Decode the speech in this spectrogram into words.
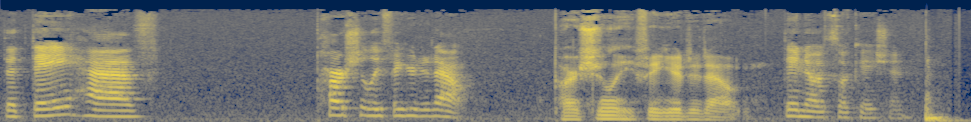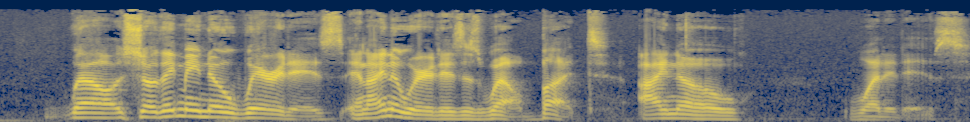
that they have partially figured it out. Partially figured it out. They know its location. Well, so they may know where it is, and I know where it is as well, but I know what it is.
